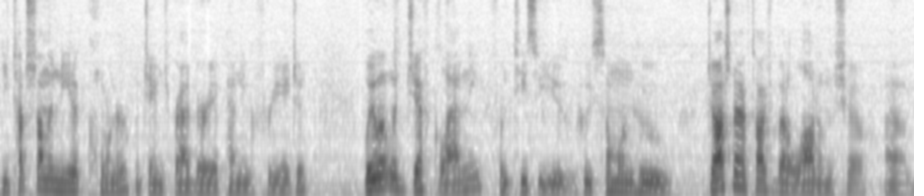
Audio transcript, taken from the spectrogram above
you touched on the need at corner with James Bradberry, a pending free agent. We went with Jeff Gladney from TCU, who's someone who Josh and I have talked about a lot on the show. Um,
